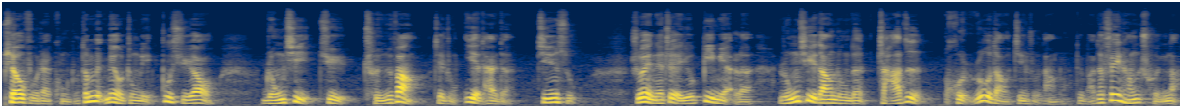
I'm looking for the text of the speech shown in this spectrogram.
漂浮在空中，它没没有重力，不需要容器去存放这种液态的金属。所以呢，这也就避免了容器当中的杂质混入到金属当中，对吧？它非常纯呐。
